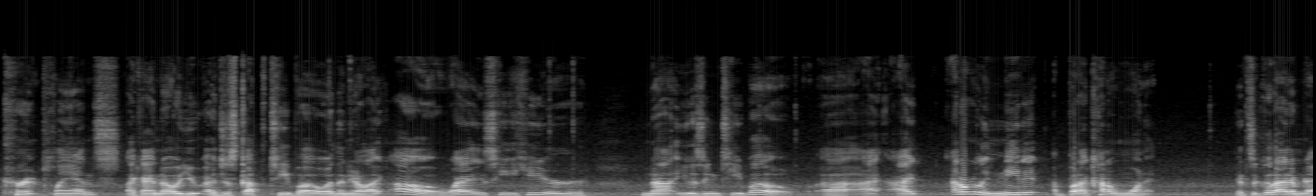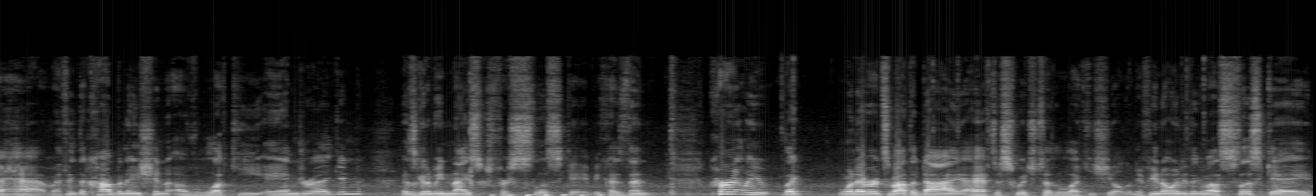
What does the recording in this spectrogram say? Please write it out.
current plans. Like, I know you. I just got the T-bow, and then you're like, oh, why is he here not using T-bow? Uh, I, I, I don't really need it, but I kind of want it. It's a good item to have. I think the combination of Lucky and Dragon is going to be nice for Sliske, because then currently, like, whenever it's about to die, I have to switch to the Lucky Shield. And if you know anything about Sliske,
